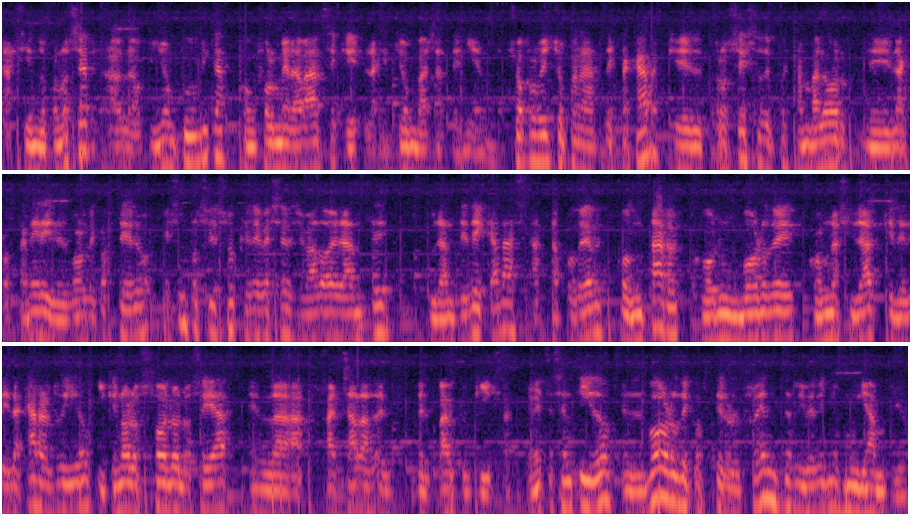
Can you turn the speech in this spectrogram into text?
haciendo conocer a la opinión pública conforme al avance que la gestión vaya teniendo. Yo aprovecho para destacar que el proceso de puesta en valor de la costanera y del borde costero es un proceso que debe ser llevado adelante durante décadas hasta poder contar con un borde, con una ciudad que le dé la cara al río y que no lo solo lo sea en la fachada del, del Parque Urquiza. En este sentido, el borde costero, el frente ribereño es muy amplio.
